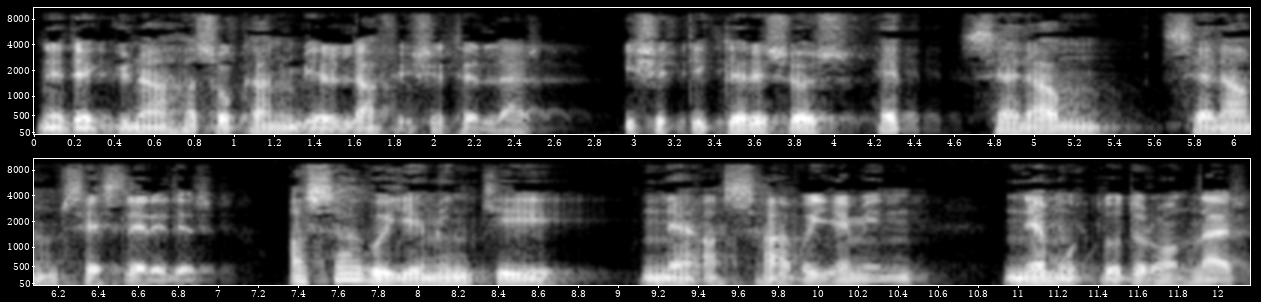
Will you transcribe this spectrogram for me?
ne de günaha sokan bir laf işitirler. İşittikleri söz hep selam, selam sesleridir. Ashab-ı yemin ki ne ashab-ı yemin, ne mutludur onlar.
